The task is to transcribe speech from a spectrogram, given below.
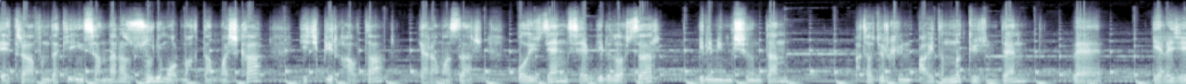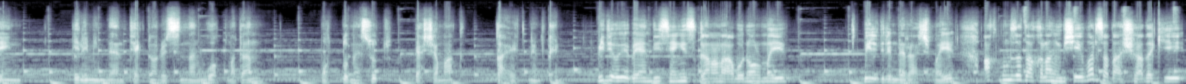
etrafındaki insanlara zulüm olmaktan başka hiçbir halta yaramazlar. O yüzden sevgili dostlar bilimin ışığından Atatürk'ün aydınlık yüzünden ve geleceğin biliminden, teknolojisinden kopmadan mutlu mesut yaşamak gayet mümkün. Videoyu beğendiyseniz kanala abone olmayı, bildirimleri açmayı, aklınıza takılan bir şey varsa da aşağıdaki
